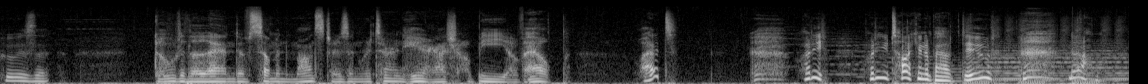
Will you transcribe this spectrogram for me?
who is it? Go to the land of summoned monsters and return here. I shall be of help. What? What are you, what are you talking about, dude? No.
